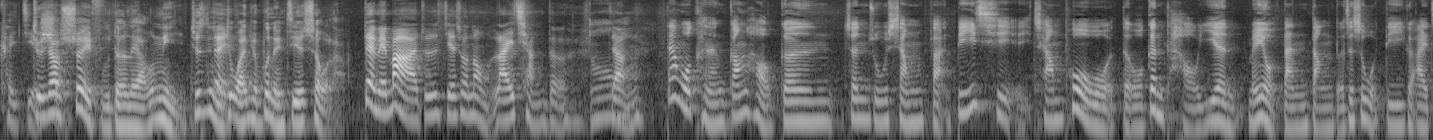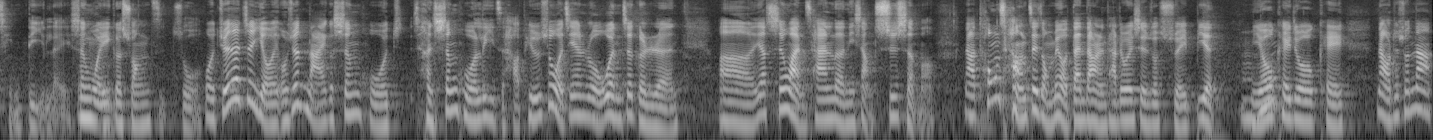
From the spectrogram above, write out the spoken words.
可以接受，就是要说服得了你，就是你就完全不能接受啦。对，没办法，就是接受那种来强的这样。哦但我可能刚好跟珍珠相反，比起强迫我的，我更讨厌没有担当的，这是我第一个爱情地雷。身为一个双子座，嗯、我觉得这有，我觉得拿一个生活很生活的例子好，比如说我今天如果问这个人，呃，要吃晚餐了，你想吃什么？那通常这种没有担当人，他就会先说随便，你 OK 就 OK。嗯、那我就说那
